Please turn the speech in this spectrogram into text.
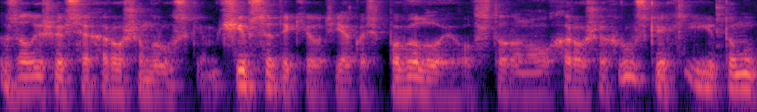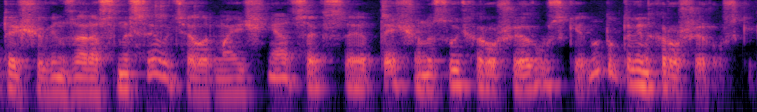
залишився хорошим русським. Чи все-таки от якось повело його в сторону хороших русських, і тому те, що він зараз несе, оця от маячня, це все те, що несуть хороші русські. Ну, тобто він хороший русський.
